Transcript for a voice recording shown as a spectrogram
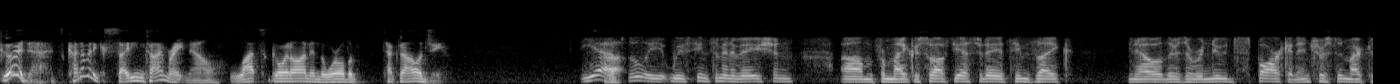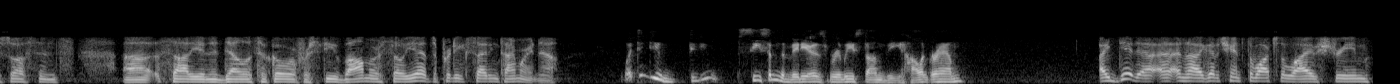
Good. It's kind of an exciting time right now. Lots going on in the world of technology. Yeah, uh, absolutely. We've seen some innovation um, from Microsoft yesterday. It seems like, you know, there's a renewed spark and interest in Microsoft since uh, Satya Nadella took over for Steve Ballmer. So yeah, it's a pretty exciting time right now. What did you did you see some of the videos released on the hologram? I did, uh, and I got a chance to watch the live stream.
